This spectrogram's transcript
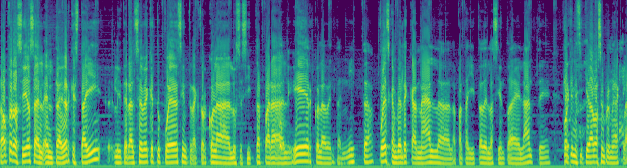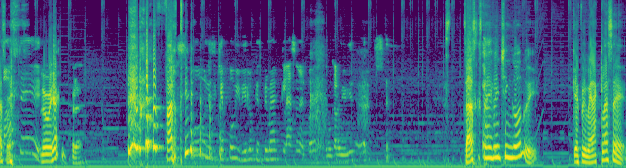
No, pero sí, o sea, el, el, trailer que está ahí, literal se ve que tú puedes interactuar con la lucecita para leer, con la ventanita, puedes cambiar de canal la, la pantallita del asiento de adelante, porque ni siquiera vas en primera clase. Lo voy a comprar. Parte siquiera puedo vivir lo que es primera clase en el juego. Nunca lo he vivido. ¿Sabes que está bien chingón, güey? Que primera clase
